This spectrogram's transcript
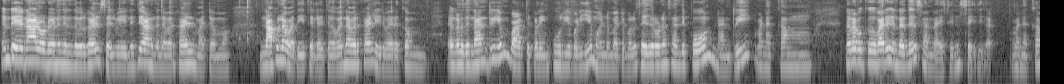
இன்றைய நாளோடு இணைந்திருந்தவர்கள் செல்வி நித்யானந்தன் அவர்கள் மற்றும் நகுலவதி தில்லைத்தேவன் அவர்கள் இருவருக்கும் எங்களது நன்றியும் வாழ்த்துக்களையும் கூறியபடியே மீண்டும் மற்றொரு செய்திகளுடன் சந்திப்போம். நன்றி வணக்கம். நிறைவுக்கு வருகின்றது சன்ரைஸின் செய்திகள். வணக்கம்.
